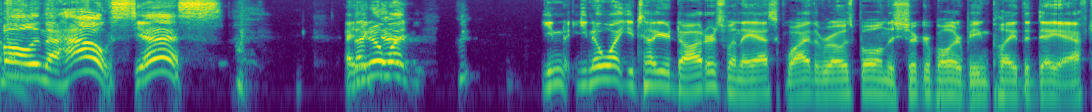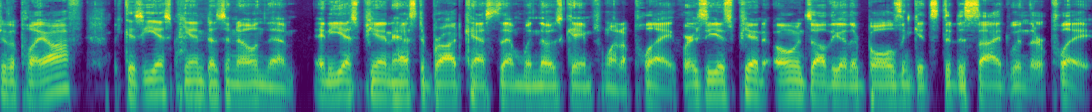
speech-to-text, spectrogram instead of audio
friendlies. in the house. Yes. And like you know what? You, you know what you tell your daughters when they ask why the Rose Bowl and the Sugar Bowl are being played the day after the playoff? Because ESPN doesn't own them, and ESPN has to broadcast them when those games want to play, whereas ESPN owns all the other bowls and gets to decide when they're played.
